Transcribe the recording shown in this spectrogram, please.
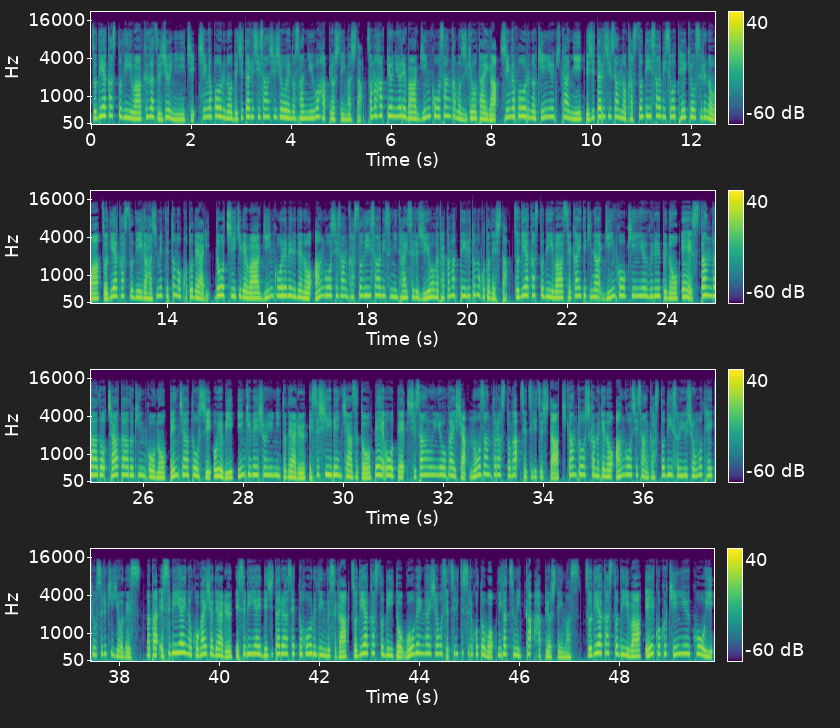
ゾディアカストディは9月12日、シンガポールのデジタル資産市場への参入を発表していました。その発表によれば、銀行傘下の事業体がシンガポールの金融機関にデジタル資産のカストディサービスを提供するのは、ゾディアカストディが初めてとのことであり、同地域では銀行レベルでの暗号資産カストディサービスに対する需要が高まっているとのことでした。ゾディアカストディは世界的な銀行金融グループの A スタンダードチャータード銀行のベンチャー投資及びインキュベーションユニットである SC ベンチャーズと米大手資産運用会社ノーザントラストが設立した機関投資家向けの暗号資産カストディソリューションを提供する企業です。また SBI の子会社である SBI デジタルアセットホールディングスがゾディアカストディと合弁会社を設立することを2月3日発表しています。ゾディアカストディは英国金融行為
